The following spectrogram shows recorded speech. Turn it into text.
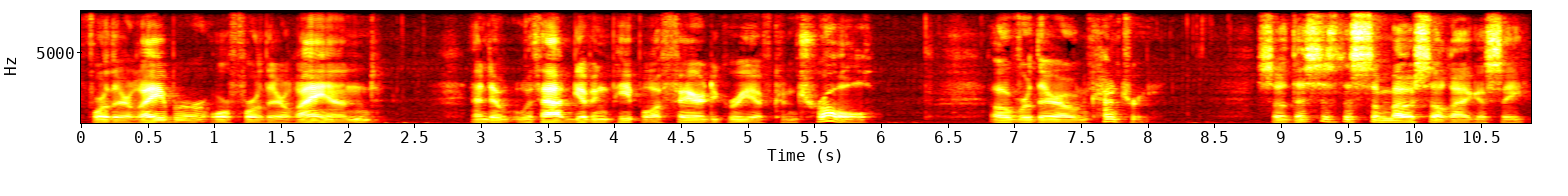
for their labor or for their land, and without giving people a fair degree of control over their own country. So, this is the Somoza legacy.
